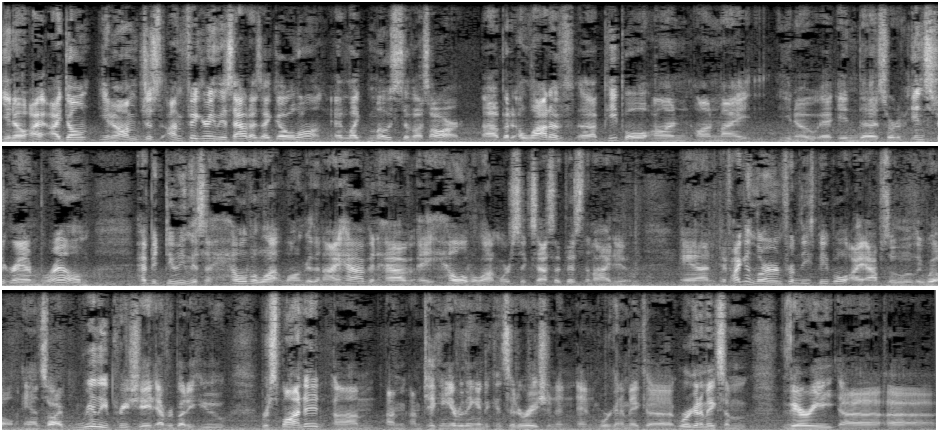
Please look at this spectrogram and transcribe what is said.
you know, I, I, don't, you know, I'm just, I'm figuring this out as I go along, and like most of us are. Uh, but a lot of uh, people on on my, you know, in the sort of Instagram realm have been doing this a hell of a lot longer than I have, and have a hell of a lot more success at this than I do. And if I can learn from these people, I absolutely will. And so I really appreciate everybody who responded. Um, I'm, I'm, taking everything into consideration, and, and we're gonna make a we're gonna make some very uh, uh,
